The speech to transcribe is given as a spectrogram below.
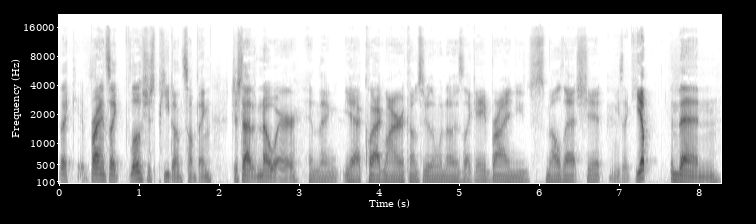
like Brian's like Lois just peed on something just out of nowhere, And then yeah, Quagmire comes through the window. He's like, "Hey, Brian, you smell that shit?" And he's like, "Yep." and then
